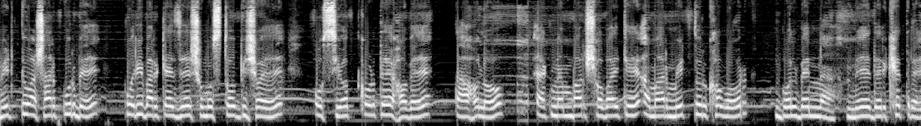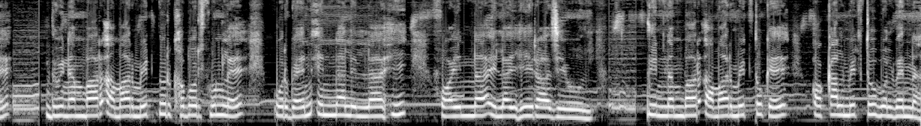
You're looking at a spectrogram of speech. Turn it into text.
মৃত্যু আসার পূর্বে পরিবারকে যে সমস্ত বিষয়ে ওসিয়ত করতে হবে তা হলো, এক নাম্বার, সবাইকে আমার মৃত্যুর খবর বলবেন না মেয়েদের ক্ষেত্রে। দুই নাম্বার, আমার মৃত্যুর খবর শুনলে পড়বেন, ইন্না লিল্লাহি ওয়া ইন্না ইলাইহি রাজিউন। তিন নাম্বার, আমার মৃত্যুকে অকাল মৃত্যু বলবেন না,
